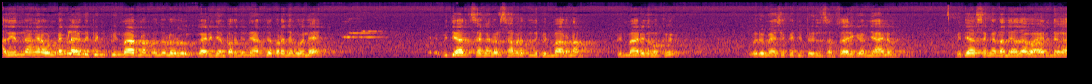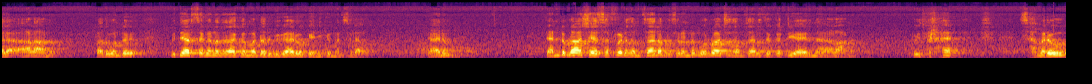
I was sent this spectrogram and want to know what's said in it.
അതിൽ നിന്ന് അങ്ങനെ ഉണ്ടെങ്കിൽ അതിന് പിൻ പിന്മാറണം എന്നുള്ളൊരു കാര്യം ഞാൻ പറഞ്ഞു. നേരത്തെ പറഞ്ഞ പോലെ വിദ്യാർത്ഥി സംഘടനകൾ സമരത്തിൽ നിന്ന് പിന്മാറണം. പിന്മാറി നമുക്ക് ഒരു മേശയ്ക്ക് ചുറ്റും സംസാരിക്കണം. ഞാനും വിദ്യാർത്ഥി സംഘടന നേതാവായിരുന്ന കാല ആളാണ്. അപ്പം അതുകൊണ്ട് വിദ്യാർത്ഥി സംഘടന നേതാക്കന്മാരുടെ ഒരു വികാരമൊക്കെ എനിക്ക് മനസ്സിലാവും. ഞാനും രണ്ട് പ്രാവശ്യം എസ് എഫ് ഐയുടെ സംസ്ഥാന പ്രസിഡന്റും ഒരു പ്രാവശ്യം സംസ്ഥാന സെക്രട്ടറി ആയിരുന്ന ആളാണ്. അപ്പോൾ ഇതുപോലെ സമരവും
